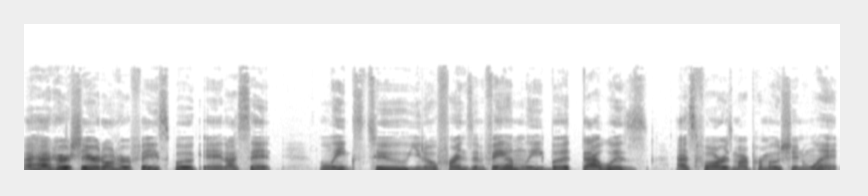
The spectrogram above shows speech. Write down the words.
I had her share it on her Facebook and I sent links to, you know, friends and family, but that was as far as my promotion went.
